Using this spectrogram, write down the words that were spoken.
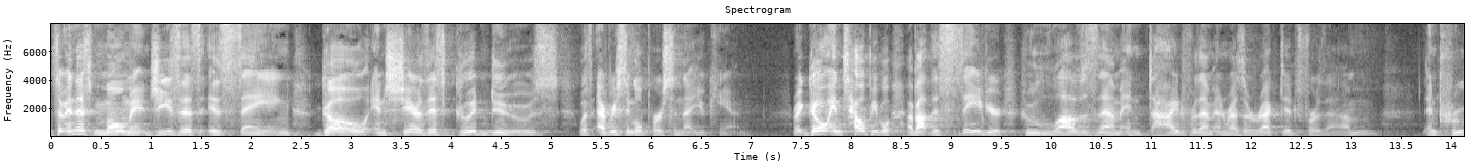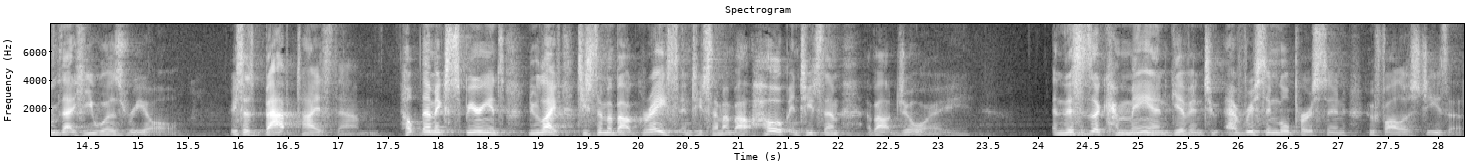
So, in this moment, Jesus is saying, Go and share this good news with every single person that you can. Right? Go and tell people about this Savior who loves them and died for them and resurrected for them and prove that he was real. He says, Baptize them Help them experience new life. Teach them about grace and teach them about hope and teach them about joy. And this is a command given to every single person who follows Jesus.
